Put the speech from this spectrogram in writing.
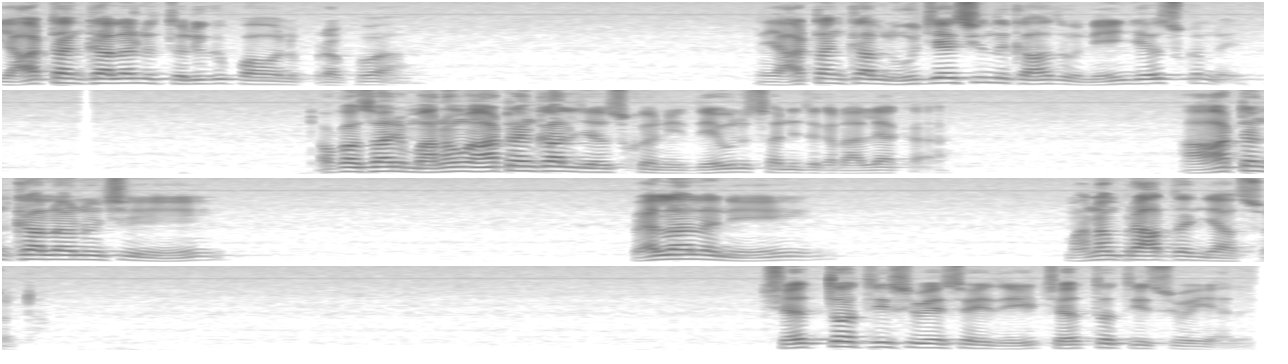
ఈ ఆటంకాలను తొలగిపోవాలి ప్రభు. ఈ ఆటంకాలు నువ్వు చేసింది కాదు నేను చేసుకున్నాయి ఒక్కోసారి మనం ఆటంకాలు చేసుకొని దేవుని సన్నిధికి రాలేక ఆ ఆటంకాల నుంచి వెళ్ళాలని మనం ప్రార్థన చేస్తుంటాం. చేత్తో తీసివేసేది చేత్తో తీసివేయాలి.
